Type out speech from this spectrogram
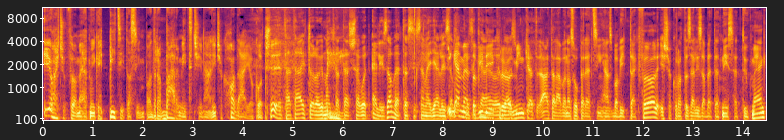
Jaj, csak fölmehetnék egy picit a színpadra, bármit csinálni, csak hadáljak ott. Sőt, hát állítólag nagy hatással volt Elizabeth, azt hiszem egy Elizabeth. Igen, mert a vidékről előadás. minket általában az Operett Színházba vittek föl, és akkor ott az Elizabethet nézhettük meg.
